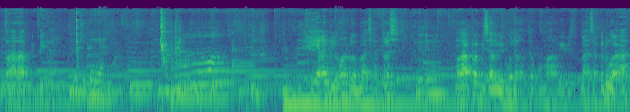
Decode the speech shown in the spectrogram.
atau Arab gitu ya. gitu ya oh Iya kan bilingual dua bahasa. Terus mm-mm. mengapa bisa lebih mudah untuk memahami bahasa kedua?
